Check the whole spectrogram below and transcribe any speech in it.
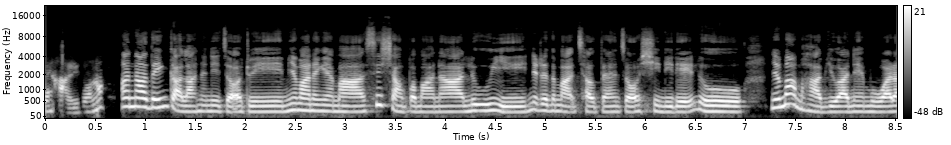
တဲ့ဟာတွေပေါ့နော်အာနာသိန်းကာလနှစ်နှစ်ကျော်အတွင်းမြန်မာနိုင်ငံမှာစစ်ရှောင်ပမာဏလူဦးရေ1.6တန်းကျော်ရှိနေတယ်လို့မြန်မာမဟာဗျူဟာနဲ့မူဝါဒ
